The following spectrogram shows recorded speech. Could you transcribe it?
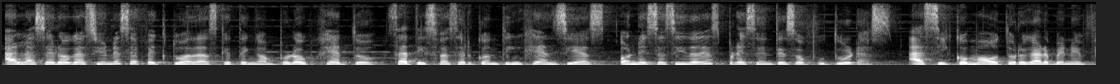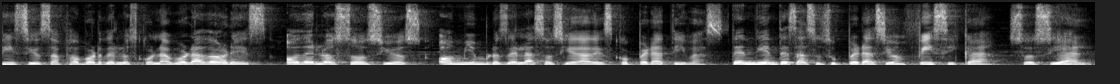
a las erogaciones efectuadas que tengan por objeto satisfacer contingencias o necesidades presentes o futuras, así como otorgar beneficios a favor de los colaboradores o de los socios o miembros de las sociedades cooperativas, tendientes a su superación física, social,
